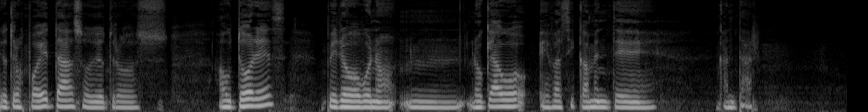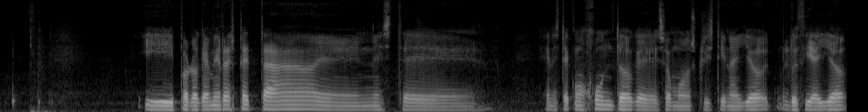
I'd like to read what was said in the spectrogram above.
de otros poetas o de otros autores, pero bueno, mm, lo que hago es básicamente cantar. Y por lo que a mí respecta, en este, en este conjunto que somos Cristina y yo, Lucía y yo,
